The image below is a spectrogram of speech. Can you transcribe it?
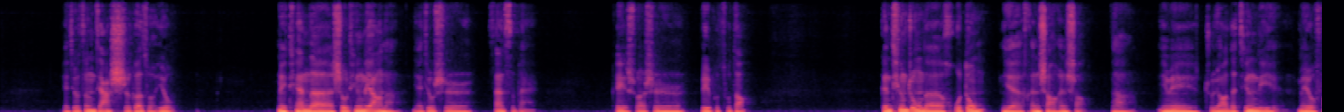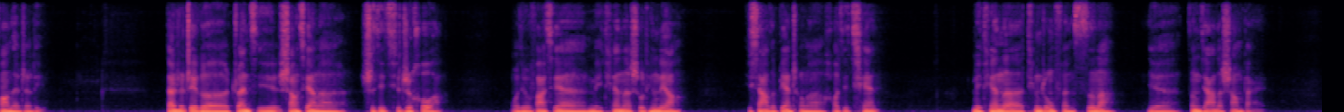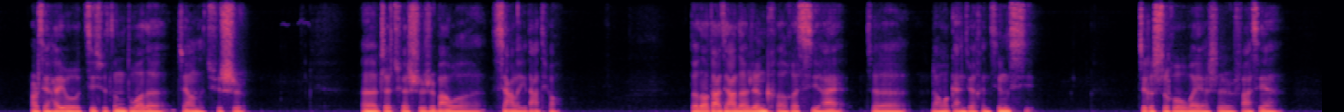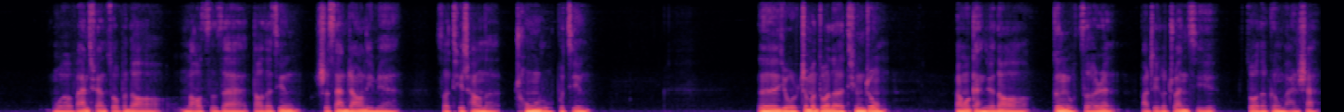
也就增加十个左右，每天的收听量呢，也就是三四百，可以说是微不足道，跟听众的互动也很少很少啊。因为主要的精力没有放在这里，但是这个专辑上线了十几期之后啊，我就发现每天的收听量一下子变成了好几千，每天的听众粉丝呢也增加了上百，而且还有继续增多的这样的趋势。呃，这确实是把我吓了一大跳，得到大家的认可和喜爱。这让我感觉很惊喜。这个时候，我也是发现，我完全做不到老子在《道德经》十三章里面所提倡的“宠辱不惊”。呃，有这么多的听众，让我感觉到更有责任把这个专辑做得更完善。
